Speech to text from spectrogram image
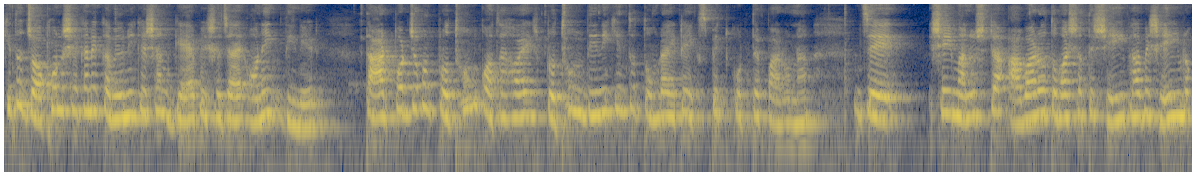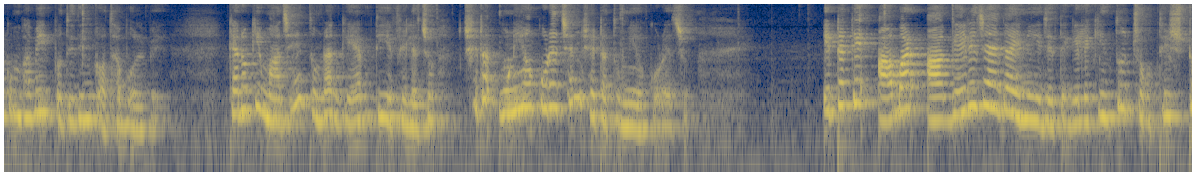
কিন্তু যখন সেখানে কমিউনিকেশন গ্যাপ এসে যায় অনেক দিনের, তারপর যখন প্রথম কথা হয়, প্রথম দিনই কিন্তু তোমরা এটা এক্সপেক্ট করতে পারো না যে সেই মানুষটা আবারও তোমার সাথে সেইভাবে, সেই রকমভাবেই প্রতিদিন কথা বলবে। কেন কি মাঝে তোমরা গ্যাপ দিয়ে ফেলেছো। সেটা উনিও করেছেন, সেটা তুমিও করেছ। এটাকে আবার আগের জায়গায় নিয়ে যেতে গেলে কিন্তু যথেষ্ট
